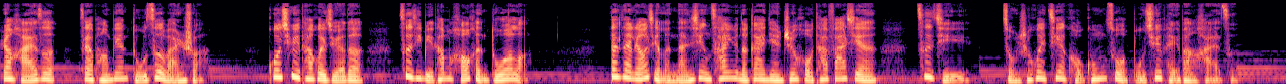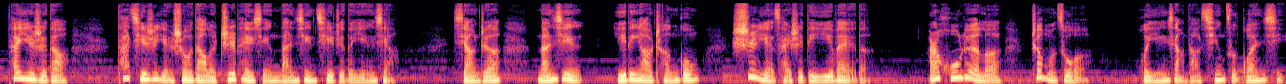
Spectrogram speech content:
让孩子在旁边独自玩耍。过去他会觉得自己比他们好很多了，但在了解了男性参与的概念之后，他发现自己总是会借口工作不去陪伴孩子。他意识到，他其实也受到了支配型男性气质的影响，想着男性一定要成功，事业才是第一位的。而忽略了这么做会影响到亲子关系。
